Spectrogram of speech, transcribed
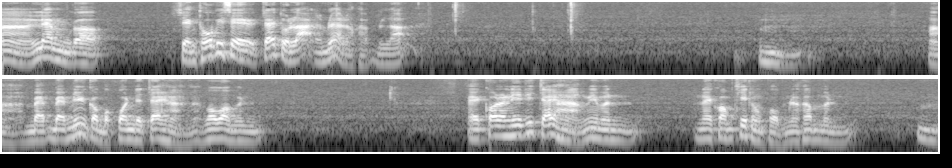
อ่าเล่มก็ เสียงโทพิเศษใช้ตัวละทำแล้วหรอครับ ละอืมอ่า แบบแบบนี้ก็บอกควรจะใจห่างนะเพราะว่ามัน กรณีที่ใจห่างนี่มันในความคิดของผมนะครับ มันอืม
